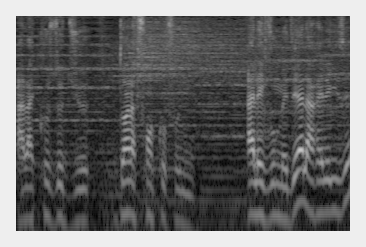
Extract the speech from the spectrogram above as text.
à la cause de Dieu dans la francophonie. Allez-vous m'aider à la réaliser?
